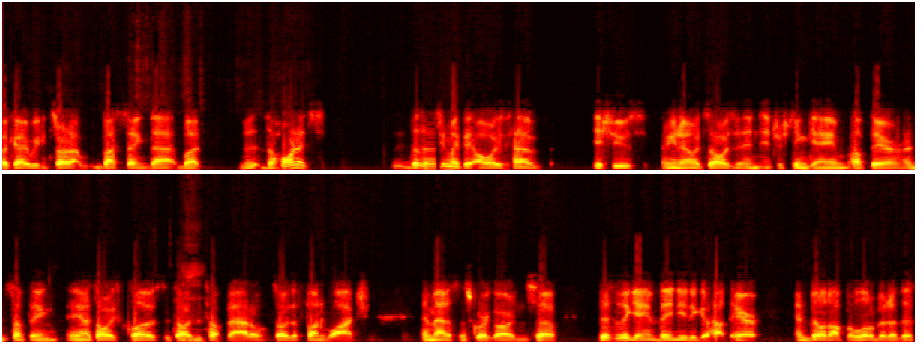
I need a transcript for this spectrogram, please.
Okay, we can start out by saying that, but the, the Hornets doesn't seem like they always have issues. You know, it's always an interesting game up there, and something. You know, it's always close. It's always a mm-hmm. tough battle. It's always a fun watch in Madison Square Garden. So this is a game they need to go out there and build up a little bit of this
